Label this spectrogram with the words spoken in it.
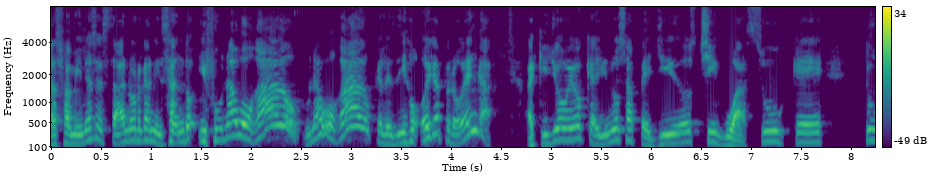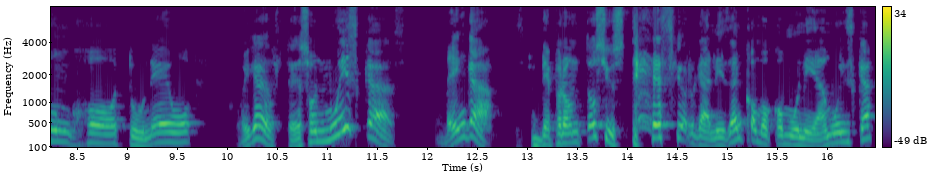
Las familias estaban organizando y fue un abogado, un abogado que les dijo, oiga, pero venga, aquí yo veo que hay unos apellidos Chiguazuque, Tunjo, Tuneo. Oiga, ustedes son muiscas. Venga, de pronto si ustedes se organizan como comunidad muisca,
